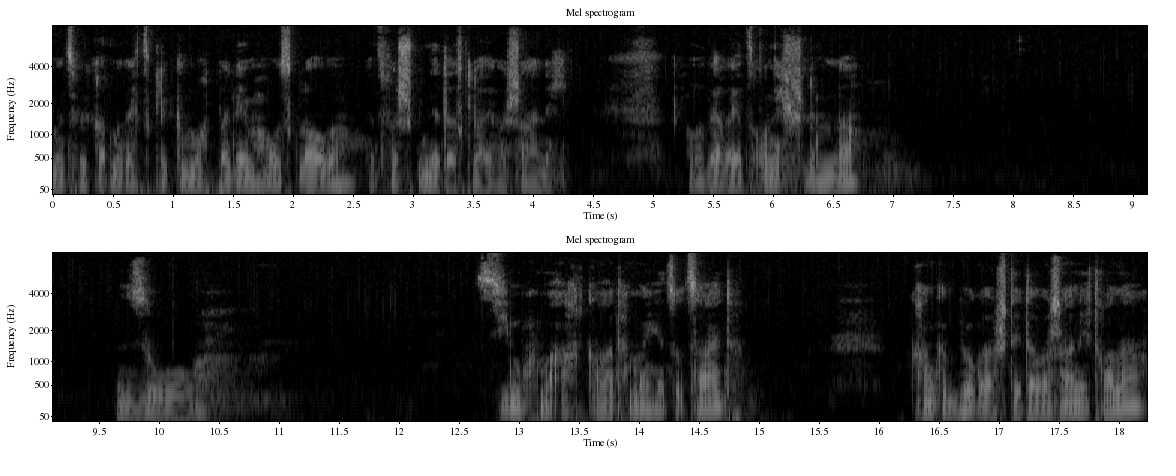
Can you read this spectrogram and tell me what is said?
Jetzt habe ich gerade einen Rechtsklick gemacht bei dem Haus, glaube. Jetzt verschwindet das gleich wahrscheinlich. Aber wäre jetzt auch nicht schlimm, ne? So. 7,8 Grad haben wir hier zurzeit. Kranke Bürger steht da wahrscheinlich dran, ne?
